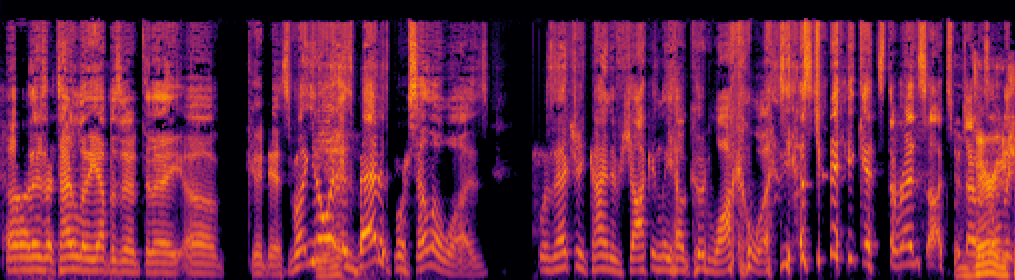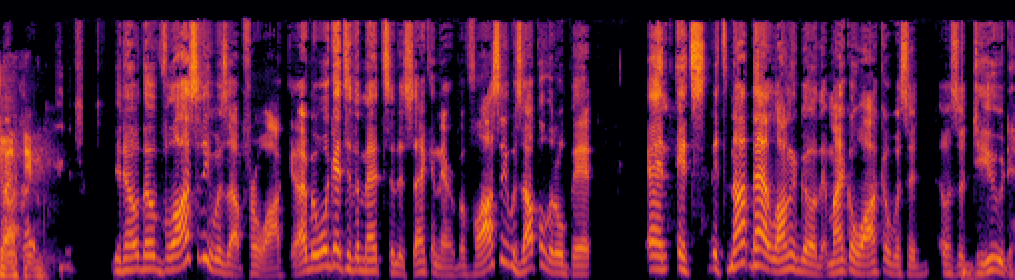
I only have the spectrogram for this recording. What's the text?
oh, there's a title of the episode today. Oh goodness. Well, you know yeah. what? As bad as Porcello was, was actually kind of shockingly how good Wacha was yesterday against the Red Sox, which very I was shocking. You know, the velocity was up for Wacha. I mean, we'll get to the Mets in a second there, but velocity was up a little bit. And it's it's not that long ago that Michael Wacha was a was a dude,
